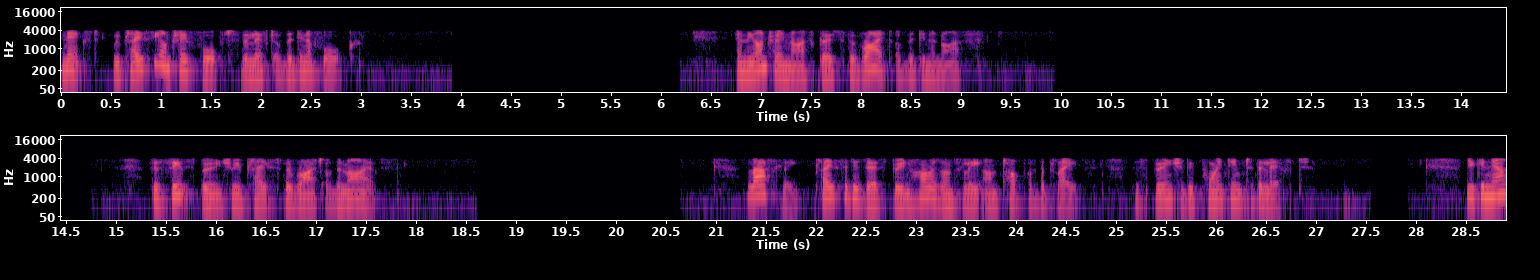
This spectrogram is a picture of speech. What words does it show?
Next, we place the entree fork to the left of the dinner fork. And the entree knife goes to the right of the dinner knife. The soup spoon should be placed to the right of the knives. Lastly, place the dessert spoon horizontally on top of the plates. The spoon should be pointing to the left. You can now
